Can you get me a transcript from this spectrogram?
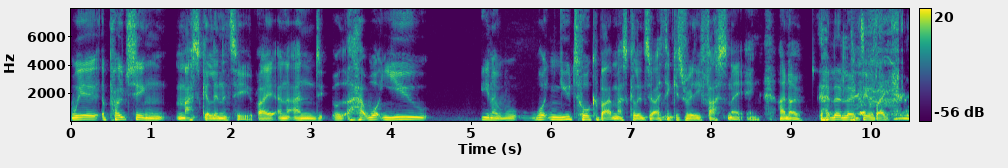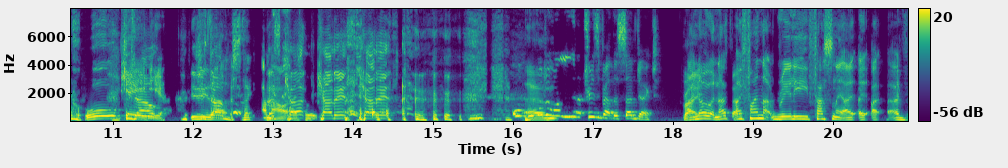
we're approaching masculinity, right? And and how, what you you know what you talk about in masculinity, I think is really fascinating. I know. And then Teal was like, okay, She's out. She's done. She's like, I'm Let's out. cut, cut it, cut it. Well, people don't um, want to know the truth about the subject. right. I know, and I, I find that really fascinating. I, I, I've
